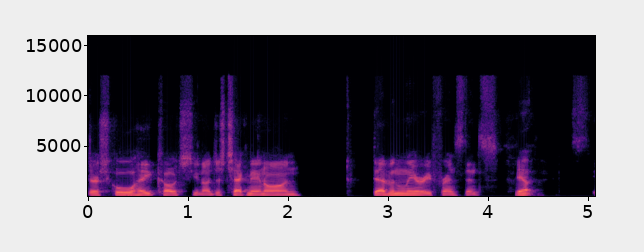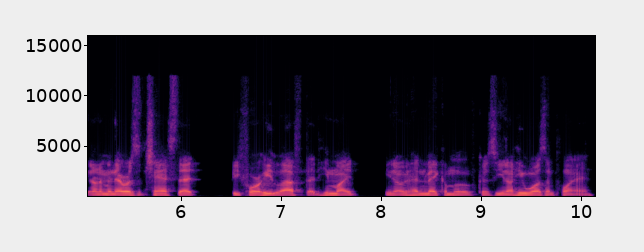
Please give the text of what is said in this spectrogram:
their school head coach, you know, just checking in on Devin Leary, for instance. Yeah, you know, what I mean, there was a chance that before he left that he might you know he had to make a move because you know he wasn't playing.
